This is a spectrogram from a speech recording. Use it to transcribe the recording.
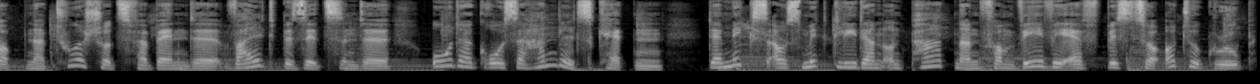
Ob Naturschutzverbände, Waldbesitzende oder große Handelsketten, der Mix aus Mitgliedern und Partnern vom WWF bis zur Otto Group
